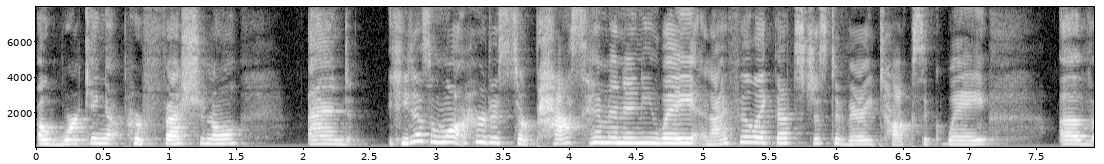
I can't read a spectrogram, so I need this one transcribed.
a working professional, and he doesn't want her to surpass him in any way. And I feel like that's just a very toxic way of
